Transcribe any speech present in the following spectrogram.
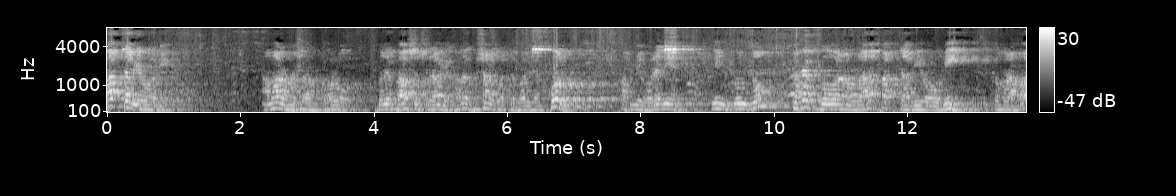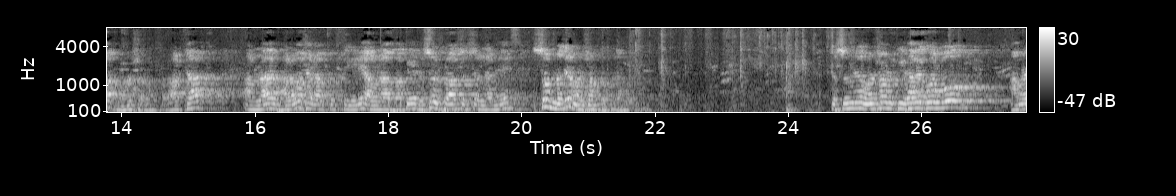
ফাত্তাবিউনি। আমার অনুসরণ করো। হুজুর পাক আলাইহি কথা ঘোষণা করতে বললেন, ফুল, আপনি বলে দিন, ইন কুনতুম তুহিব্বুন আল্লাহ ফাত্তাবিউনি। তোমরা আমার অনুসরণ করো। অর্থাৎ আল্লাহর ভালোবাসা লাভ করতে গেলে আল্লাহ পাকে রসুল পাক সুন্নতের অনুসরণ করতে হবে। তো সুন্দর অনুসরণ কীভাবে করব? আমরা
